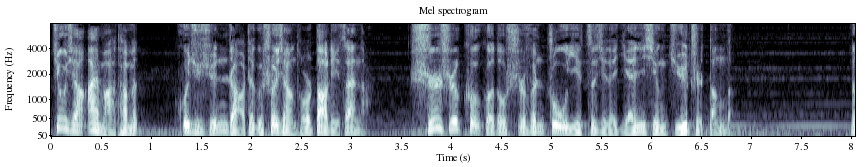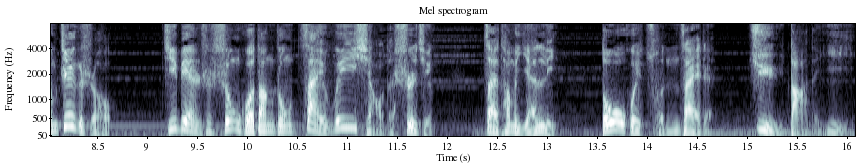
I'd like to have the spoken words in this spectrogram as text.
就像艾玛他们会去寻找这个摄像头到底在哪儿，时时刻刻都十分注意自己的言行举止等等。那么这个时候，即便是生活当中再微小的事情，在他们眼里都会存在着巨大的意义。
